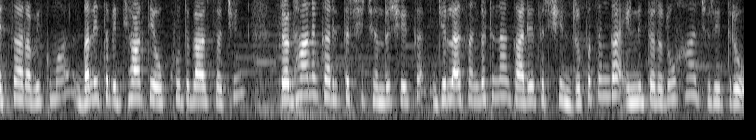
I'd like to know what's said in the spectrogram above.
ಎಸ್ಆರ್ ರವಿಕುಮಾರ್, ದಲಿತ ವಿದ್ಯಾರ್ಥಿ ಒಕ್ಕೂಟದ ಸಚಿನ್, ಪ್ರಧಾನ ಕಾರ್ಯದರ್ಶಿ ಚಂದ್ರಶೇಖರ್, ಜಿಲ್ಲಾ ಸಂಘಟನಾ ಕಾರ್ಯದರ್ಶಿ ನೃಪತಂಗ ಇನ್ನಿತರರು ಹಾಜರಿದ್ದರು.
